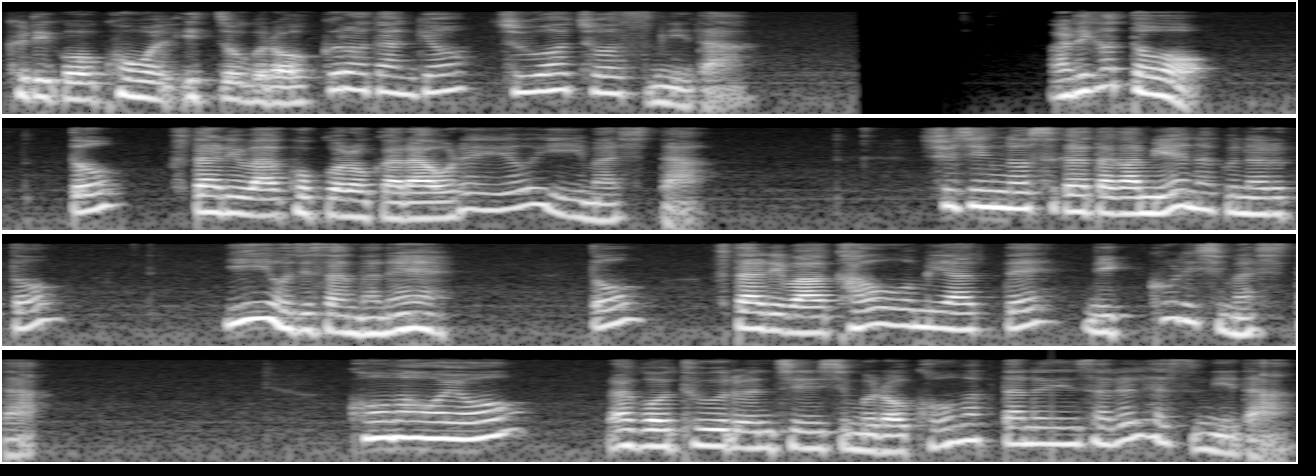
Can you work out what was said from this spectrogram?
그리고 공을 이쪽으로 끌어당겨 주워 주었습니다. 아리가또. 또 二人は心からお礼を言いました。主人の姿が見えなくなると、いいおじさんだね。と、二人は顔を見合ってにっこりしました。 고마워요. 라고 둘은 진심으로 고맙다는 인사를 했습니다.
